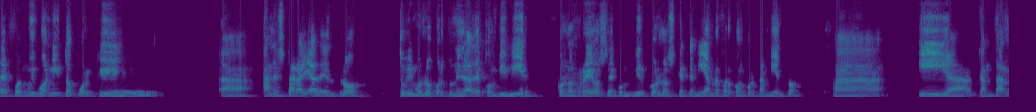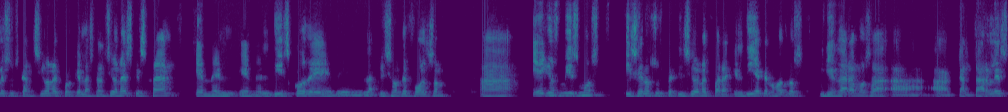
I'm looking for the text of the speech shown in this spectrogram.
eh, fue muy bonito porque uh, al estar allá adentro tuvimos la oportunidad de convivir con los reos, de convivir con los que tenían mejor comportamiento, y a cantarle sus canciones, porque las canciones que están en el, en el disco de, de la prisión de Folsom, a ellos mismos hicieron sus peticiones para que el día que nosotros llegáramos a, a, a cantarles,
